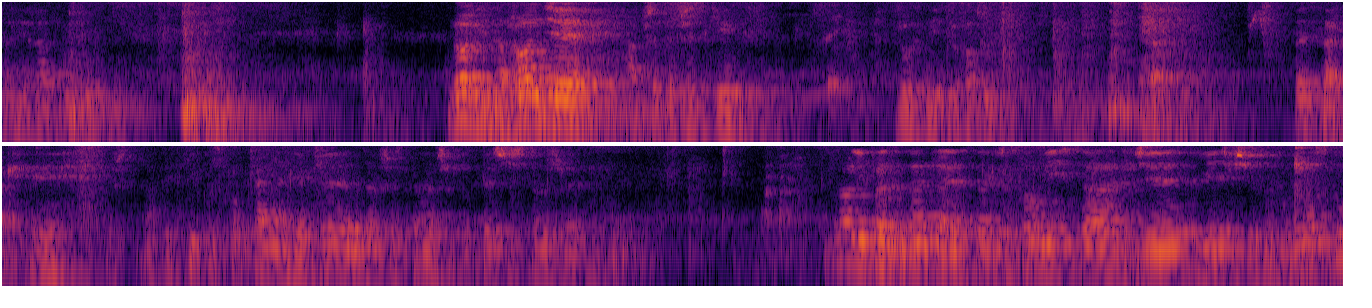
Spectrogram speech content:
Panie Radny, drogi zarządzie, a przede wszystkim duchny i duchowny. To jest tak, y, już na tych kilku spotkaniach jak byłem, zawsze staram się podkreślić to, że w roli prezydenta jest tak, że są miejsca, gdzie jedzie się z obowiązku,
